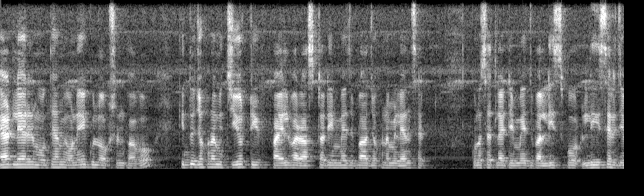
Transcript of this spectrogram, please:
অ্যাড লেয়ারের মধ্যে আমি অনেকগুলো অপশন পাবো। কিন্তু যখন আমি জিওটিপ ফাইল বা রাস্টার ইমেজ বা যখন আমি ল্যান্ডসেট কোনো স্যাটেলাইট ইমেজ বা লিস লিসের যে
